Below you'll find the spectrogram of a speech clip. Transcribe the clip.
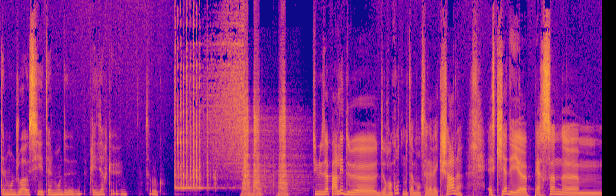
tellement de joie aussi et tellement de, plaisir que ça vaut le coup. Tu nous as parlé de, euh, de, rencontres, notamment celle avec Charles. Est-ce qu'il y a des euh, personnes euh,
